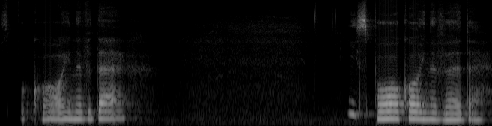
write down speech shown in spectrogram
Spokojny wdech i spokojny wydech.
